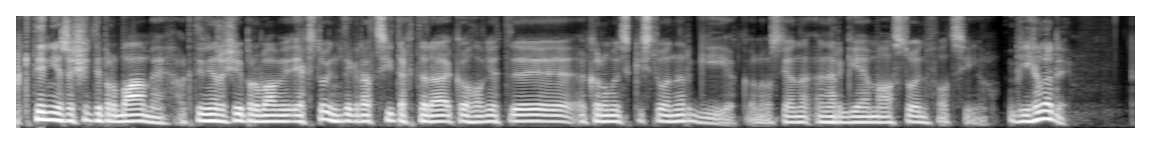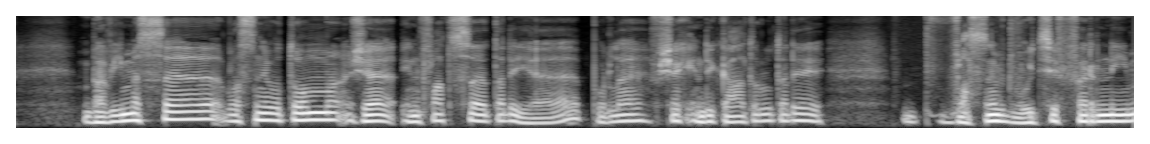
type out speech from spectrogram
aktivně řešit ty problémy, aktivně řešit problémy, jak s tou integrací, tak teda jako hlavně ty ekonomické s tou energií, jako no, vlastně energie má s tou inflací. No. Výhledy. Bavíme se vlastně o tom, že inflace tady je, podle všech indikátorů tady vlastně v dvojciferným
